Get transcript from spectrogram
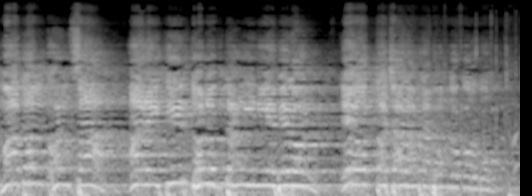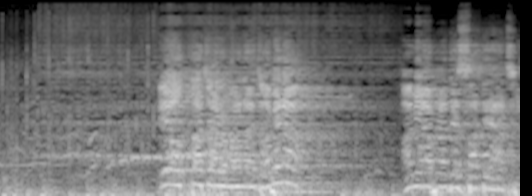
মাদল ধনসা আর এই তীর ধনুক টাঙ্গি এ অত্যাচার মানা যাবে না। আমি আপনাদের সাথে আছি।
